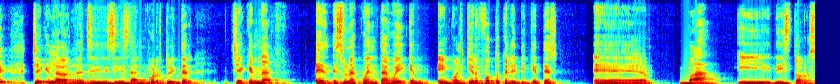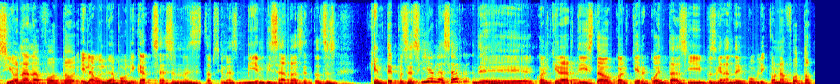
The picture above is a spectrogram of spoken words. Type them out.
chequenla, banda. Si, si están por Twitter, chequenla. Es, es una cuenta, güey, que en cualquier foto que le etiquetes eh, va y distorsiona la foto y la vuelve a publicar. Se hacen unas distorsiones bien bizarras. Entonces, gente, pues así al azar, de cualquier artista o cualquier cuenta así, pues grande, publica una foto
